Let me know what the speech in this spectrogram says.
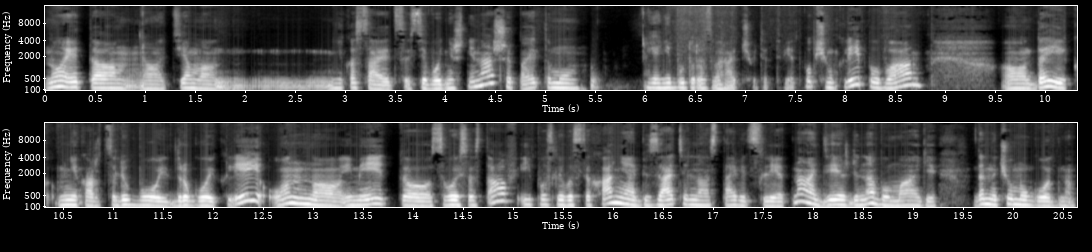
Но эта тема не касается сегодняшней нашей, поэтому я не буду разворачивать ответ. В общем, клей ПВА да и, мне кажется, любой другой клей, он а, имеет а, свой состав и после высыхания обязательно оставит след на одежде, на бумаге, да на чем угодно.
